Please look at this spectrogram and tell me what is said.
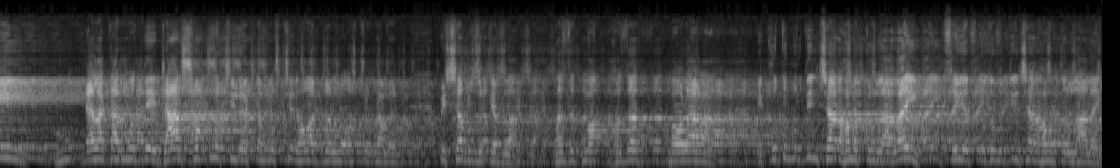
এই এলাকার মধ্যে যার স্বপ্ন ছিল একটা মসজিদ হওয়ার জন্য অষ্টগ্রামের পিসাবুজুর কেবলা হজরত হজরত মাওলানা এই কুতুবুদ্দিন শাহ রহমতুল্লাহ আলাই, সৈয়দ কুতুবুদ্দিন শাহ রহমতুল্লাহ আলাই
